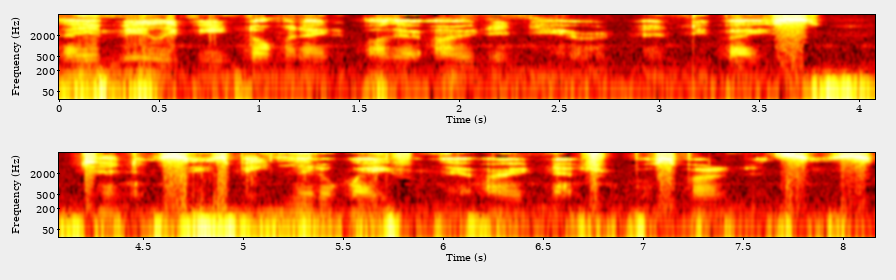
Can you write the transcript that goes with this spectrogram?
they are merely being dominated by their own inherent and debased tendencies, being led away from their own natural respondencies.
